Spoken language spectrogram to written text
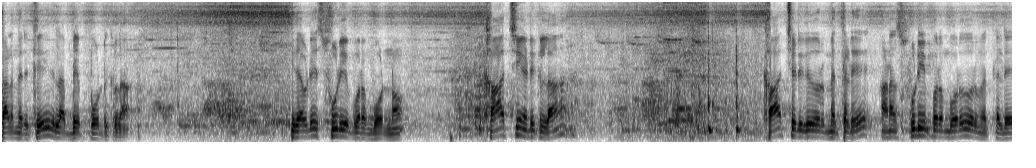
கலந்துருக்கு. இதில் அப்படியே போட்டுக்கலாம். இதை அப்படியே சூடியப்புறம் போடணும். காய்ச்சியும் எடுக்கலாம். காய்ச்சி எடுக்கிறது ஒரு மெத்தடு ஆனால் சூடியப்புறம் போகிறது ஒரு மெத்தடு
